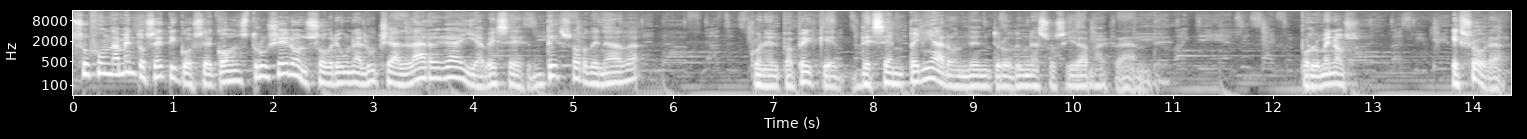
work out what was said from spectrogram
sus fundamentos éticos se construyeron sobre una lucha larga y a veces desordenada con el papel que desempeñaron dentro de una sociedad más grande. Por lo menos es hora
